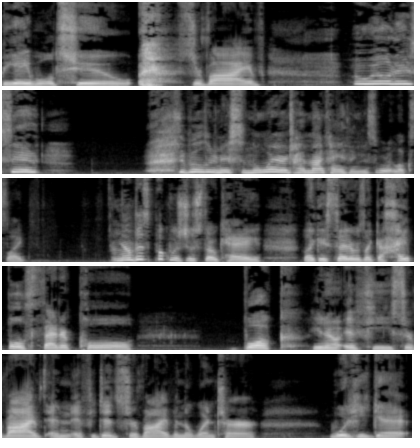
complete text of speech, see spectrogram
be able to survive the wilderness and the wilderness in the wintertime, that kind of thing. This is what it looks like. Now, this book was just okay. Like I said, it was like a hypothetical book. You know, if he survived and if he did survive in the winter, would he get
